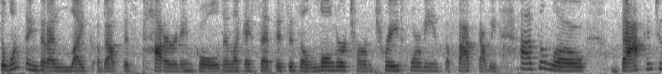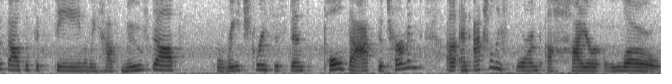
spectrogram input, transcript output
the one thing that I like about this pattern in gold, and like I said, this is a longer term trade for me, is the fact that we've had the low back in 2016. We have moved up, reached resistance, pulled back, determined, uh, and actually formed a higher low.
